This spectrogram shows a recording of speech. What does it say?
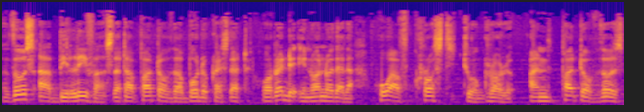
those are believers that are part of the body of Christ that already in one or the other who have crossed to glory. And part of those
